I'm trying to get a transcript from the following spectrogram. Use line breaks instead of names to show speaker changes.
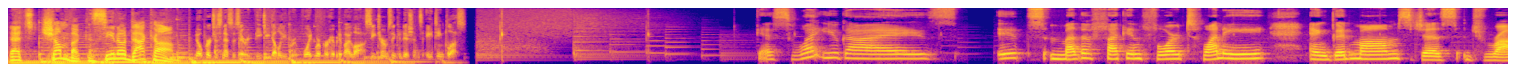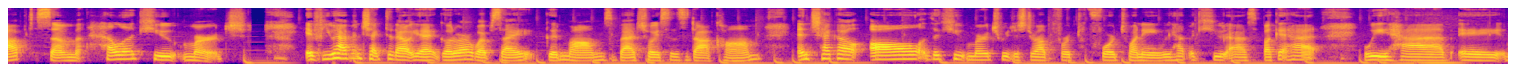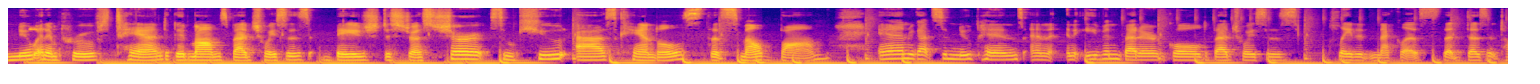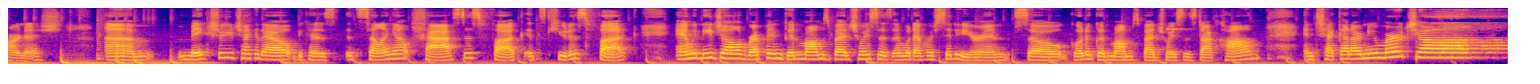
That's chumbacasino.com.
No purchase necessary. VGW. Void where prohibited by law. See terms and conditions. 18 plus.
Guess what, you guys? It's motherfucking 420, and Good Moms just dropped some hella cute merch. If you haven't checked it out yet, go to our website, goodmomsbadchoices.com, and check out all the cute merch we just dropped for 420. We have a cute ass bucket hat. We have a new and improved tanned Good Moms Bad Choices beige distressed shirt, some cute ass candles that smell bomb, and we got some new pins and an even better gold Bad Choices plated necklace that doesn't tarnish. Um, make sure you check it out because it's selling out fast as fuck. It's cute as fuck. And we need y'all repping Good Moms Bad Choices in whatever city you're in. So go to goodmomsbadchoices.com and check out our new merch, y'all.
